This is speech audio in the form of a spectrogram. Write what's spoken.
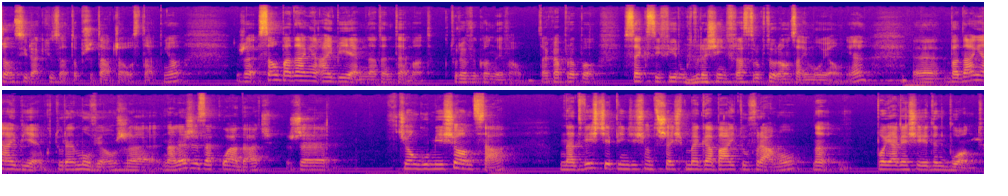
John Syracuse to przytaczał ostatnio, że są badania IBM na ten temat, które wykonywał. Tak a propos sexy firm, które się infrastrukturą zajmują. Nie? E, badania IBM, które mówią, że należy zakładać, że w ciągu miesiąca na 256 MB RAMu na, pojawia się jeden błąd.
